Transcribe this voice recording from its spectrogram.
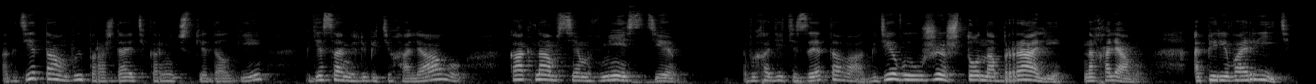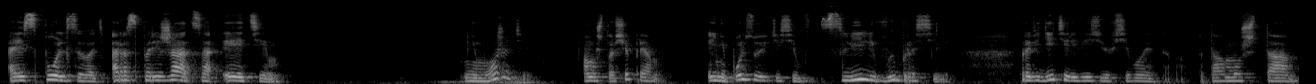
а где там вы порождаете кармические долги, где сами любите халяву, как нам всем вместе выходить из этого, где вы уже что набрали на халяву, а переварить, а использовать, а распоряжаться этим не можете, а может вообще прям и не пользуетесь, и слили, выбросили проведите ревизию всего этого, потому что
